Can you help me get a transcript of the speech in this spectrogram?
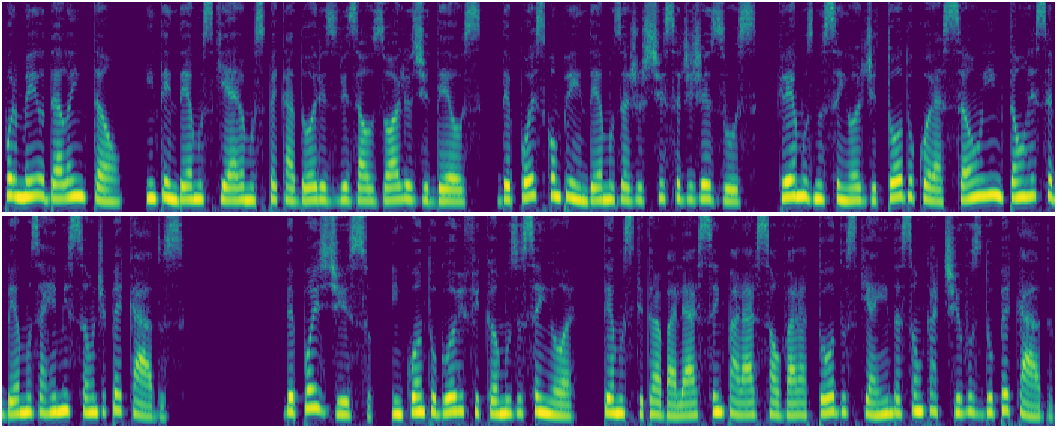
Por meio dela então, entendemos que éramos pecadores vis aos olhos de Deus, depois compreendemos a justiça de Jesus, cremos no Senhor de todo o coração e então recebemos a remissão de pecados. Depois disso, enquanto glorificamos o Senhor, temos que trabalhar sem parar salvar a todos que ainda são cativos do pecado.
